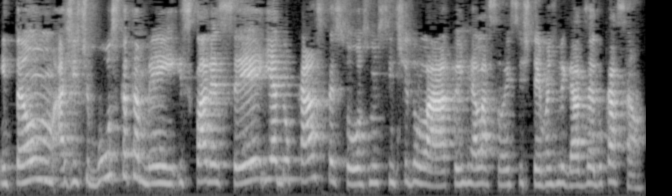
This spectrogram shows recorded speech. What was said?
Então, a gente busca também esclarecer e educar as pessoas no sentido lato em relação a esses temas ligados à educação.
